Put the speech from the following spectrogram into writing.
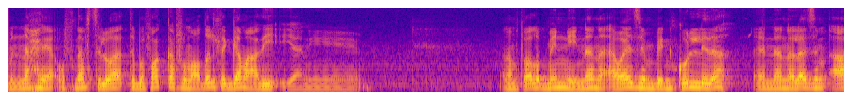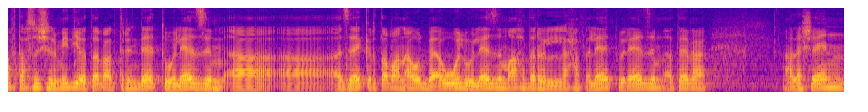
من ناحية وفي نفس الوقت بفكر في معضلة الجامعة دي. يعني أنا مطالب مني إن أنا أوازن بين كل ده إن أنا لازم أفتح social media وأتابع الترندات ولازم أذاكر طبعا أول بأول ولازم أحضر الحفلات ولازم أتابع علشان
